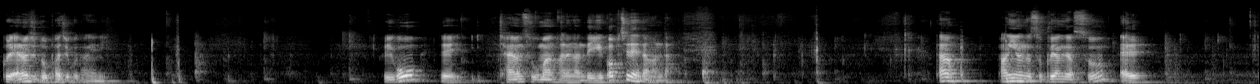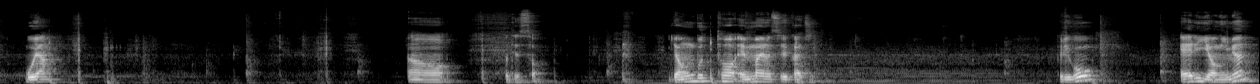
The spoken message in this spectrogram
그리고 에너지 높아지고 당연히. 그리고 이제 자연수구만 가능한데 이게 껍질에 해당한다. 다음 방위양자수, 부양자수 L. 모양. 어 어딨어? 0부터 n-1까지. 그리고 L이 0이면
